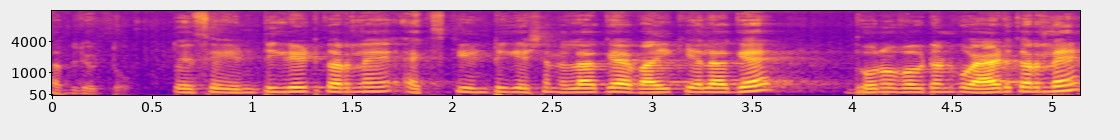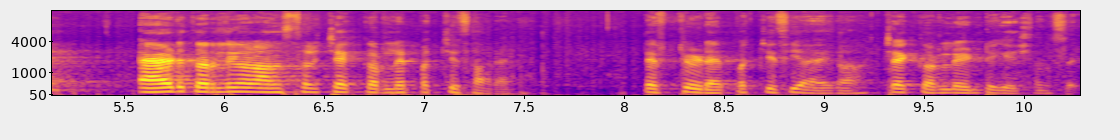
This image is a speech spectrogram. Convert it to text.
W two तो इसे इंटीग्रेट कर लें। एक्स की इंटीग्रेशन अलग है वाई की अलग है। दोनों वर्क डन को ऐड कर लें। ऐड कर लें और आंसर चेक कर लें। पच्चीस आ रहा है। टेस्टेड है, पच्चीस ही आएगा। चेक कर लें इंटीग्रेशन से।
